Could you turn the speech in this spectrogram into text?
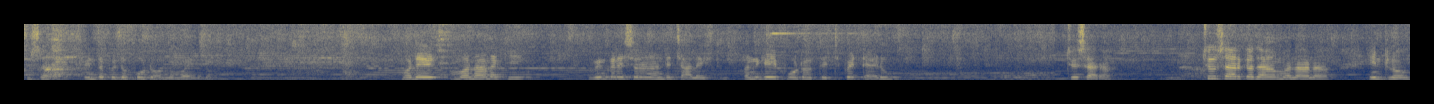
చూసారా ఎంత పెద్ద ఫోటో ఉందో మా ఇంట్లో. మా డే మా నాన్నకి వెంకటేశ్వరుడు అంటే చాలా ఇష్టం. అందుకే ఈ ఫోటో తెచ్చిపెట్టాడు. చూసారా చూసారు కదా మా నాన్న ఇంట్లో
